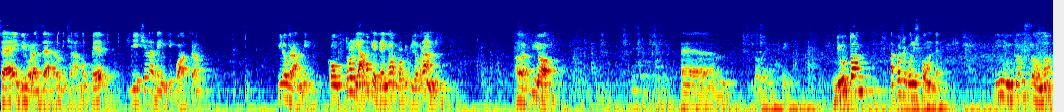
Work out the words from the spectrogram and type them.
6,0 diciamo per 10 alla 24 kg. Controlliamo che vengano proprio chilogrammi. Allora qui ho eh, dove Newton a cosa corrisponde? I Newton sono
